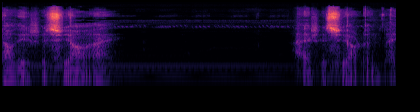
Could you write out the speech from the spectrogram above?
到底是需要爱，还是需要人陪？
